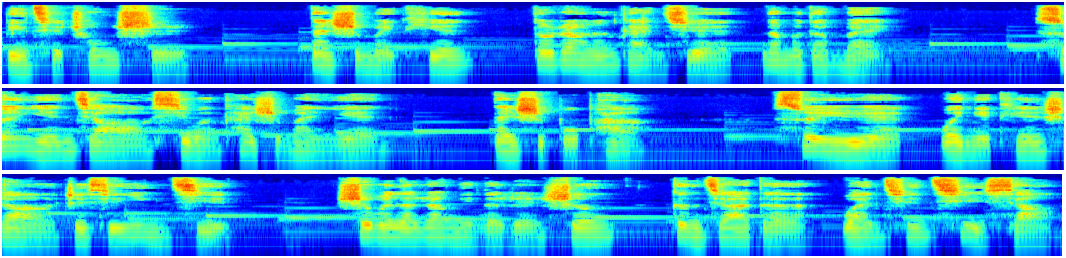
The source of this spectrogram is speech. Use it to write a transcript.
并且充实，但是每天。都让人感觉那么的美，虽然眼角细纹开始蔓延，但是不怕。岁月为你添上这些印记，是为了让你的人生更加的万千气象。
